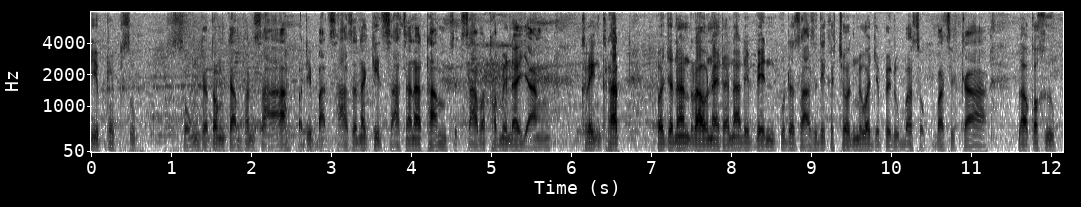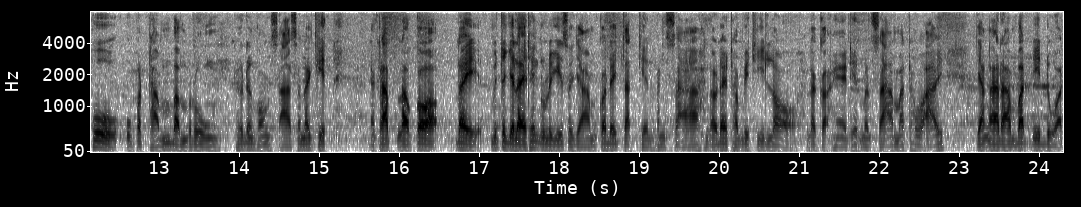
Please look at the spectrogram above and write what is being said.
ที่พระภิกษุ สงฆ์จะต้องจำพรรษา ปฏิบัติศาสนกิจ ศาสนธรรม ศึกษาวัฒนธรรมวินัยอย่างเคร่งครัด เพราะฉะนั้นเราในฐานะที่เป็นพุทธศาสนิกชน ไม่ว่าจะเป็นอุบาสกบาสิกา เราก็คือผู้อุปถัมภ์บำรุงในเรื่องของศาสนกิจนะครับเราก็ได้วิทยาลัยเทคโนโลยีสยามก็ได้จัดเทียนพรรษา เราได้ทำพิธีหล่อ แล้วก็แห่เทียนพรรษามาถวายยังอารามวัดดีดวด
